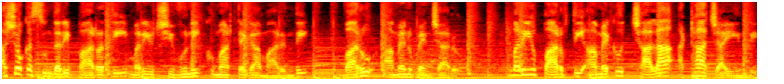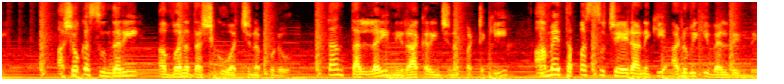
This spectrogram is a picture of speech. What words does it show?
అశోక సుందరి పార్వతి మరియు శివుని కుమార్తెగా మారింది. వారు ఆమెను పెంచారు. మరియు పార్వతి ఆమెకు చాలా అటాచ్ అయింది. అశోక సుందరి అవ్వన దశకు వచ్చినప్పుడు తన తల్లరి నిరాకరించినప్పటికీ ఆమె తపస్సు చేయడానికి అడవికి వెళ్ళింది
